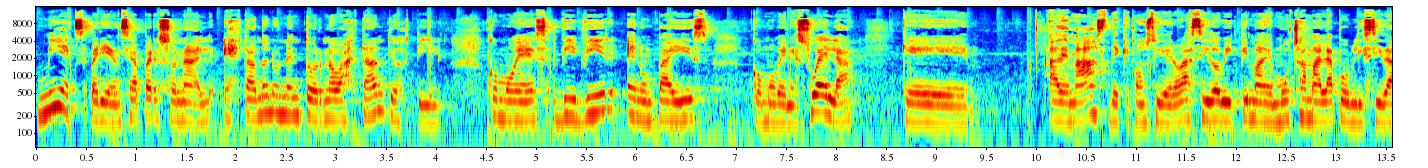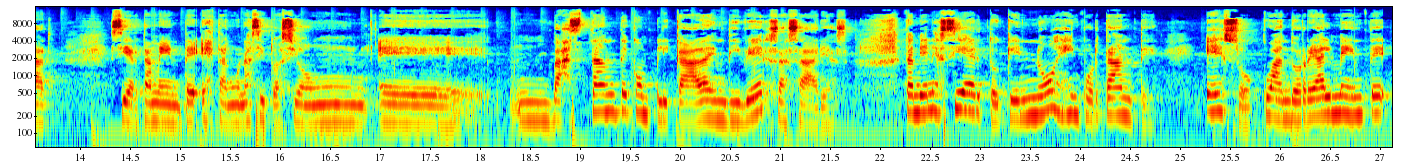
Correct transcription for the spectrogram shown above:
mi experiencia personal estando en un entorno bastante hostil, como es vivir en un país como Venezuela, que además de que considero ha sido víctima de mucha mala publicidad, ciertamente está en una situación eh, bastante complicada en diversas áreas. También es cierto que no es importante eso cuando realmente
